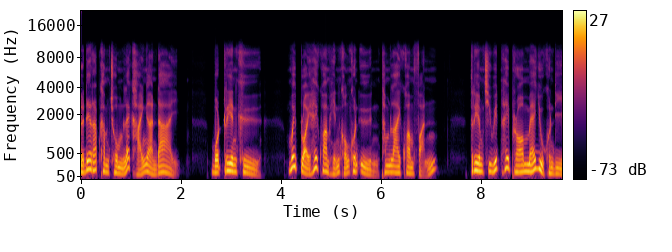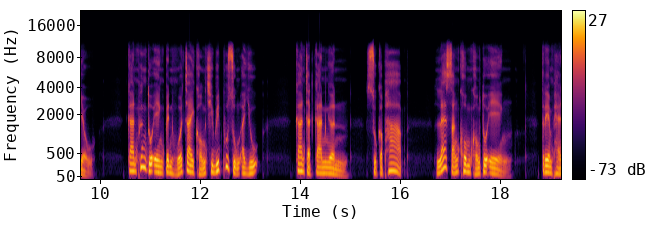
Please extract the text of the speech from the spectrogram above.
อได้รับคำชมและขายงานได้ บทเรียนคือ ไม่ปล่อยให้ความเห็นของคนอื่นทำลายความฝัน เตรียมชีวิตให้พร้อมแม้อยู่คนเดียว การพึ่งตัวเองเป็นหัวใจของชีวิตผู้สูงอายุ การจัดการเงิน สุขภาพ และสังคมของตัวเองเตรียมแผน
